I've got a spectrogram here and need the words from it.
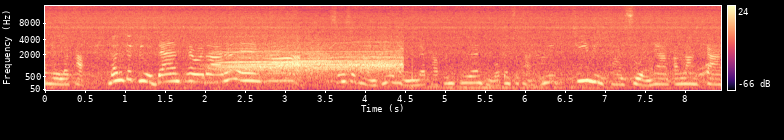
งเลยล่ะค่ะ นั่นก็คือแดนเทวดานั่นเองค่ะซึ่งสถานที่แห่งนี้นะคะเพื่อนๆถือว่าเป็นสถานที่ที่มีความสวยงามอลังการ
